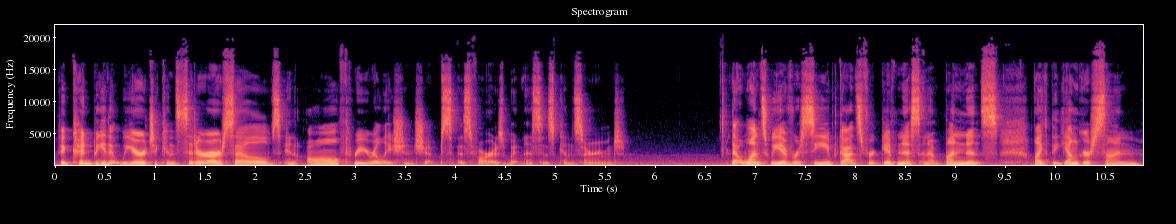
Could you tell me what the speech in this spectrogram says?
if it could be that we are to consider ourselves in all three relationships as far as witness is concerned. That once we have received God's forgiveness and abundance, like the younger son,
